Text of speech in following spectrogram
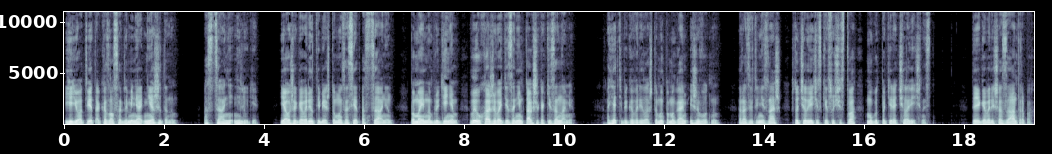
Ее ответ оказался для меня неожиданным. Асциане не люди. Я уже говорил тебе, что мой сосед асцианин. По моим наблюдениям, вы ухаживаете за ним так же, как и за нами. А я тебе говорила, что мы помогаем и животным. Разве ты не знаешь, что человеческие существа могут потерять человечность? Ты говоришь о зоантропах?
